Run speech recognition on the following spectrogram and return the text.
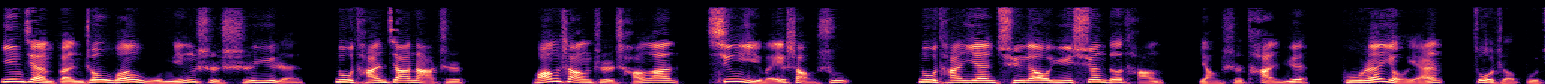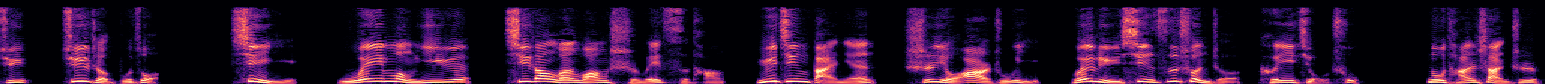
因见本州文武名士十余人，怒谈加纳之。王上至长安，兴以为尚书。怒谈焉群僚于宣德堂，仰视叹曰：“古人有言，坐者不居，居者不坐。信矣。”武威梦一曰：“西张文王始为祠堂，于今百年，时有二主矣。唯吕信思顺者，可以久处。”怒谈善之。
